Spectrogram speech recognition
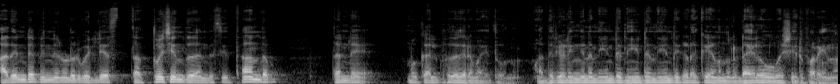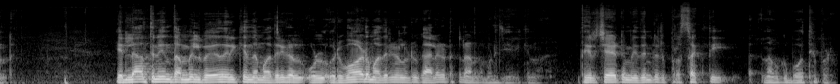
അതിന്റെ പിന്നിലുള്ളൊരു വലിയ തത്വചിന്ത തന്നെ സിദ്ധാന്തം തന്നെ നമുക്ക് അത്ഭുതകരമായി തോന്നും. മതിലുകൾ ഇങ്ങനെ നീണ്ട് നീണ്ട് നീണ്ട് കിടക്കുകയാണെന്നുള്ള ഡയലോഗ് ബഷീർ പറയുന്നുണ്ട്. എല്ലാത്തിനെയും തമ്മിൽ വേദനിക്കുന്ന മതിലുകൾ ഒരുപാട് മതിലുകൾ ഒരു കാലഘട്ടത്തിലാണ് നമ്മൾ ജീവിക്കുന്നത്. തീർച്ചയായിട്ടും ഇതിന്റെ ഒരു പ്രസക്തി നമുക്ക് ബോധ്യപ്പെടും.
